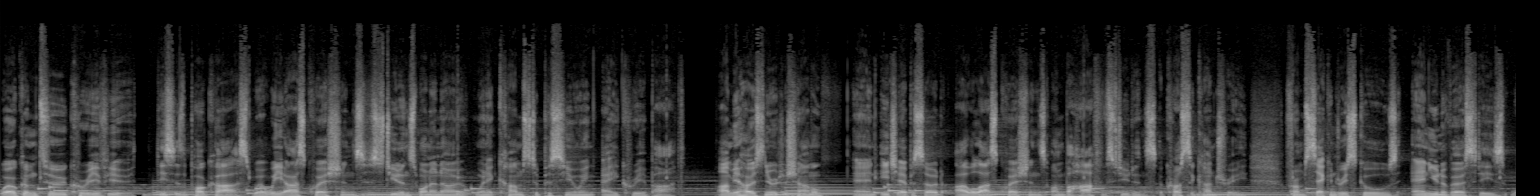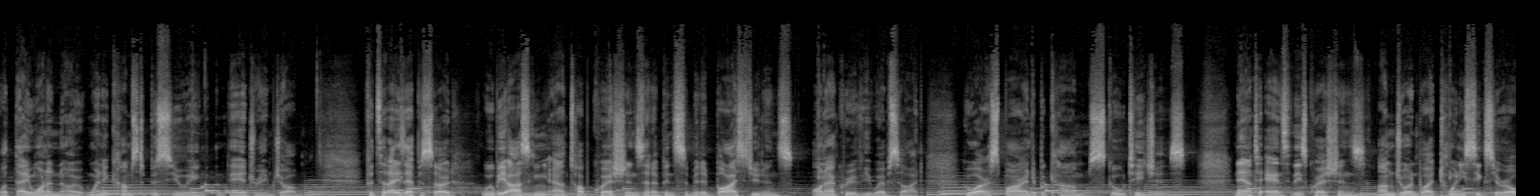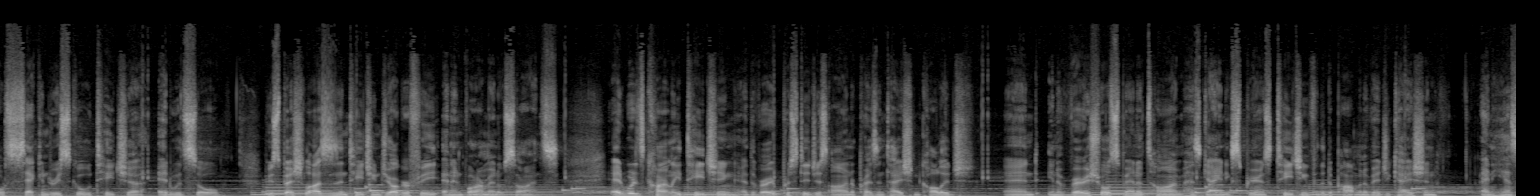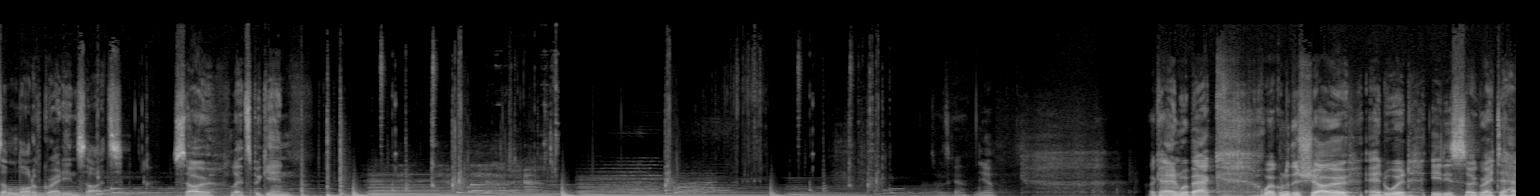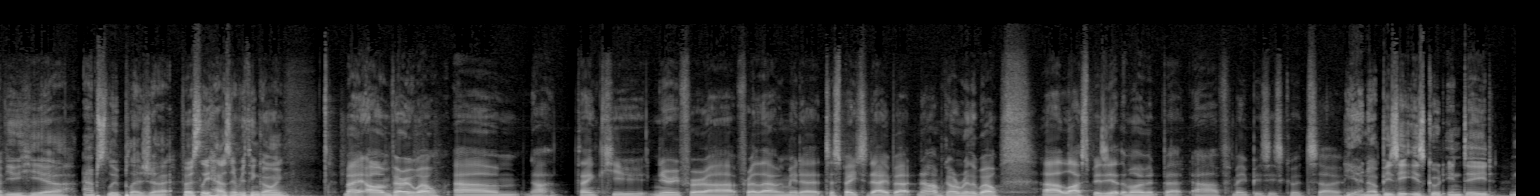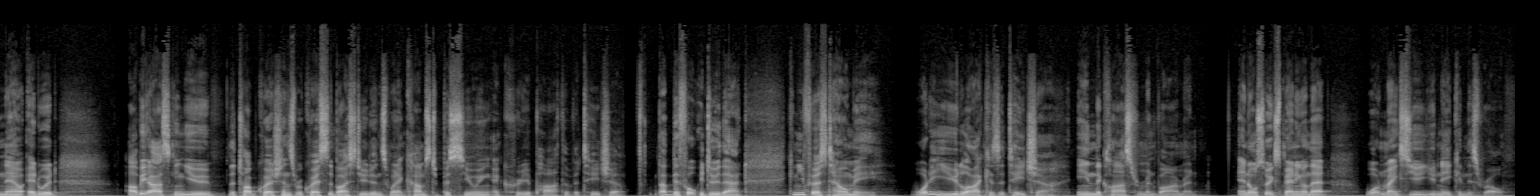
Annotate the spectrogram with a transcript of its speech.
Welcome to Career View. This is a podcast where we ask questions students want to know when it comes to pursuing a career path. I'm your host, Niraj Shamal, and each episode I will ask questions on behalf of students across the country from secondary schools and universities what they want to know when it comes to pursuing their dream job. For today's episode, we'll be asking our top questions that have been submitted by students on our CareerView website who are aspiring to become school teachers. Now, to answer these questions, I'm joined by 26 year old secondary school teacher Edward Sawle who specialises in teaching geography and environmental science. Edward is currently teaching at the very prestigious Iona Presentation College and, in a very short span of time, has gained experience teaching for the Department of Education and he has a lot of great insights. So, let's begin. Okay, and we're back. Welcome to the show, Edward. It is so great to have you here. Absolute pleasure. Firstly, how's everything going? Mate, I'm very well. Um, no, thank you, Neri, for uh, for allowing me to, to speak today. But no, I'm going really well. Uh, life's busy at the moment, but uh, for me, busy's good. So Yeah, no, busy is good indeed. Now, Edward, I'll be asking you the top questions requested by students when it comes to pursuing a career path of a teacher. But before we do that, can you first tell me what do you like as a teacher in the classroom environment? And also expanding on that, what makes you unique in this role?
